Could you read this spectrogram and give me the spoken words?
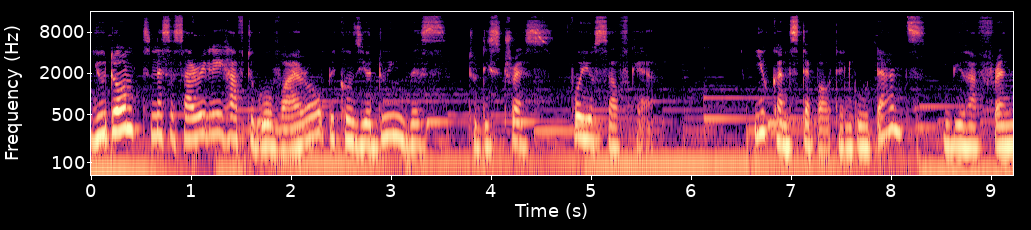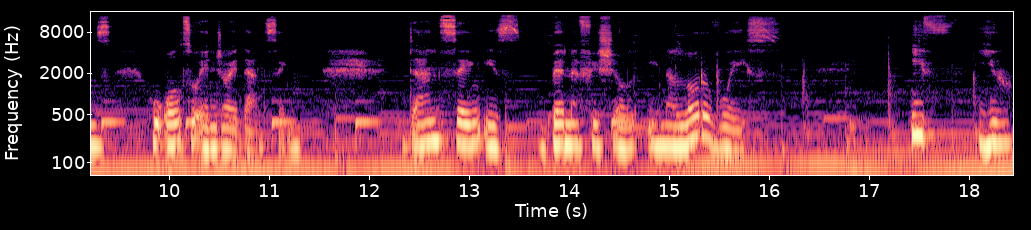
You don't necessarily have to go viral because you're doing this to distress for your self care. You can step out and go dance if you have friends who also enjoy dancing. Dancing is beneficial in a lot of ways. If you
